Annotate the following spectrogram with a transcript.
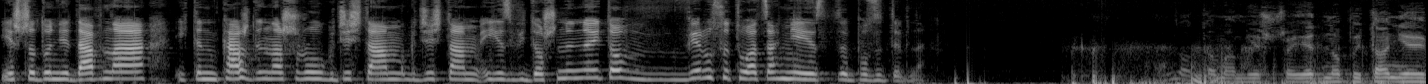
jeszcze do niedawna i ten każdy nasz ruch gdzieś tam, gdzieś tam jest widoczny, no i to w wielu sytuacjach nie jest pozytywne. No to mam jeszcze jedno pytanie,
